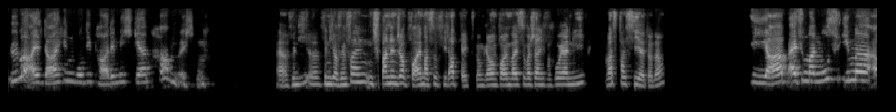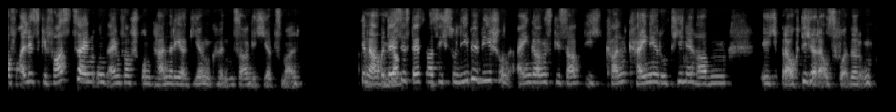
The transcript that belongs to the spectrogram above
überall dahin, wo die Paare mich gern haben möchten. Ja, finde ich, äh, finde ich auf jeden Fall einen spannenden Job. Vor allem hast du viel Abwechslung. Ja? Und vor allem weißt du wahrscheinlich vorher nie, was passiert, oder? Ja, also man muss immer auf alles gefasst sein und einfach spontan reagieren können, sage ich jetzt mal. Genau, aber das ist das, was ich so liebe, wie schon eingangs gesagt, ich kann keine Routine haben, ich brauche die Herausforderung.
